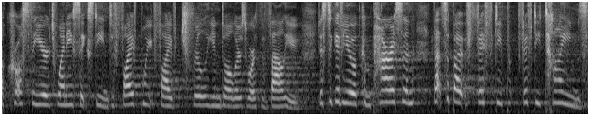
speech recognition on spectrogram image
across the year 2016 to $5.5 trillion worth of value. Just to give you a comparison, that's about 50, 50 times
